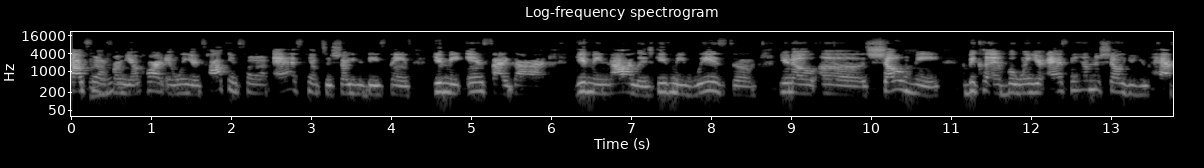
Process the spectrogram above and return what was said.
Talk to Him Mhm. from your heart. And when you're talking to Him, ask Him to show you these things. Give me insight, God. Give me knowledge. Give me wisdom. You know, uh, show me. because but when you're asking him to show you, you have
